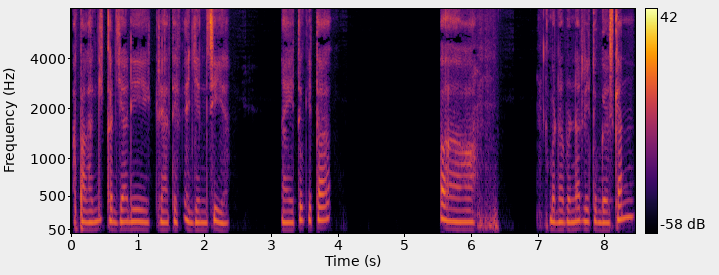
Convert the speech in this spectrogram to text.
apalagi kerja di kreatif agency ya nah itu kita uh, benar-benar ditugaskan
